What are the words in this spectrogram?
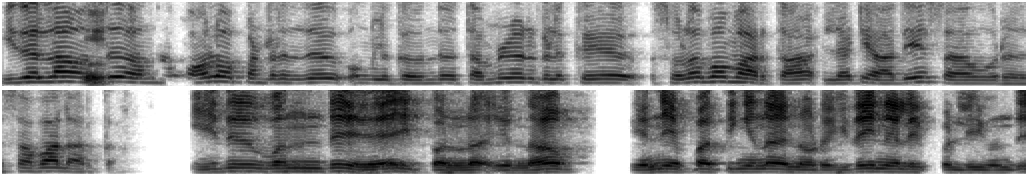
இதெல்லாம் வந்து அங்க ஃபாலோ பண்றது உங்களுக்கு வந்து தமிழர்களுக்கு சுலபமா இருக்கா? இல்லாட்டி அதே ஒரு சவாலா இருக்கா? இது வந்து இப்ப நான் என்னைய பாத்தீங்கன்னா என்னோட இடைநிலை பள்ளி வந்து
